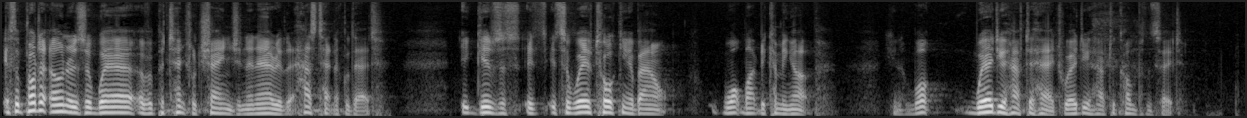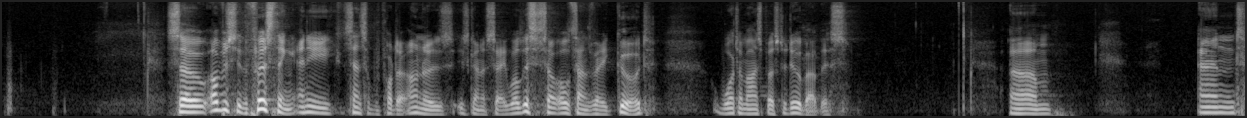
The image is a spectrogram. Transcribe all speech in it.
if the product owner is aware of a potential change in an area that has technical debt, it gives us, it's, it's a way of talking about what might be coming up. You know, what, where do you have to hedge? Where do you have to compensate? So obviously the first thing any sensible product owner is, is going to say, well, this all sounds very good. What am I supposed to do about this? Um, and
